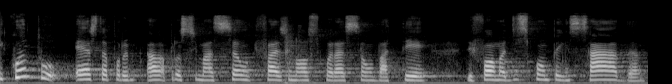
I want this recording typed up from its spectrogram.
E quanto esta aproximação que faz o nosso coração bater de forma descompensada,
